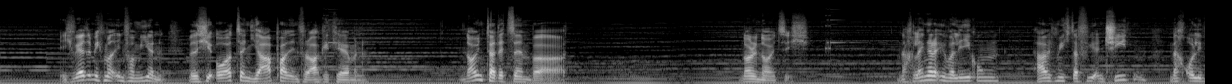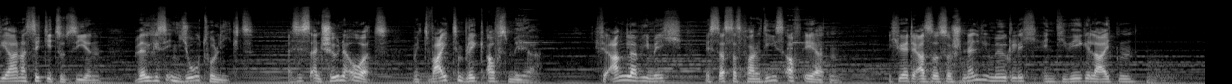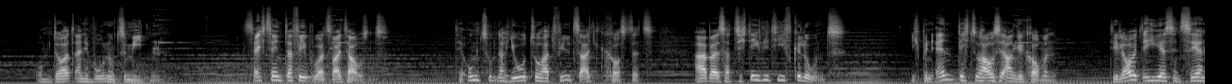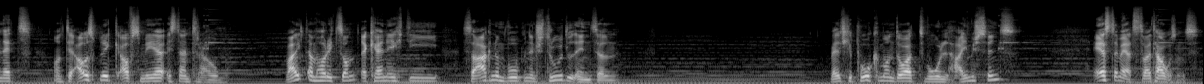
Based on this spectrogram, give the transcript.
Ich werde mich mal informieren, welche Orte in Japan in Frage kämen. 9. Dezember 99. Nach längerer Überlegung habe ich mich dafür entschieden, nach Oliviana City zu ziehen, welches in Johto liegt. Es ist ein schöner Ort, mit weitem Blick aufs Meer. Für Angler wie mich ist das das Paradies auf Erden. Ich werde also so schnell wie möglich in die Wege leiten, um dort eine Wohnung zu mieten. 16. Februar 2000. Der Umzug nach Johto hat viel Zeit gekostet, aber es hat sich definitiv gelohnt. Ich bin endlich zu Hause angekommen. Die Leute hier sind sehr nett und der Ausblick aufs Meer ist ein Traum. Weit am Horizont erkenne ich die sagenumwobenen Strudelinseln. Welche Pokémon dort wohl heimisch sind? 1. März 2000.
